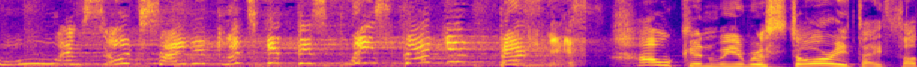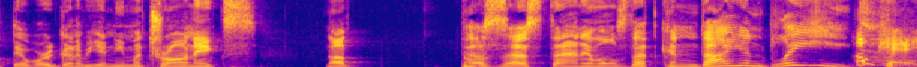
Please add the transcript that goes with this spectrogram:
Ooh, I'm so excited. Let's get this place back in business. How can we restore it? I thought there were gonna be animatronics, not possessed animals that can die and bleed. Okay,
